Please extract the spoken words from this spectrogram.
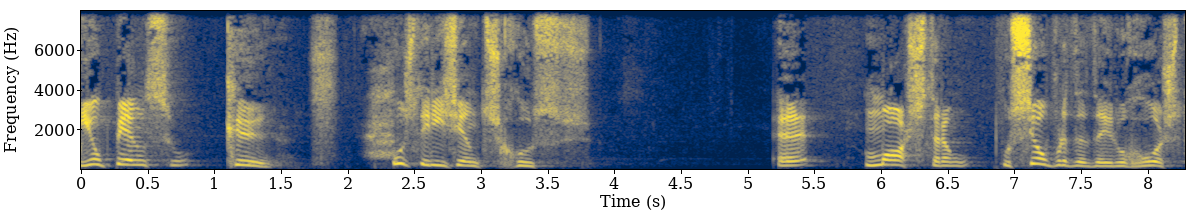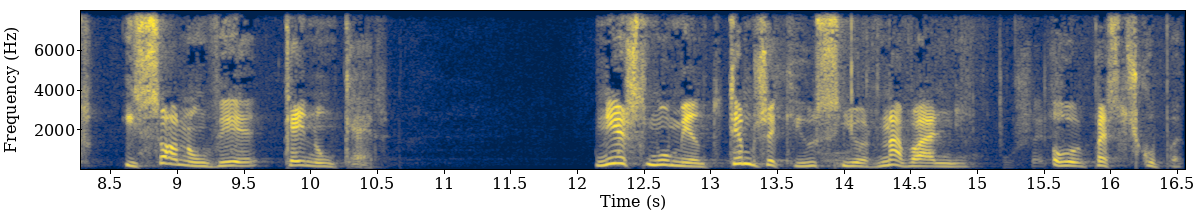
e eu penso que os dirigentes russos uh, mostram o seu verdadeiro rosto e só não vê quem não quer. Neste momento, temos aqui o senhor Navalny, ou peço desculpa,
